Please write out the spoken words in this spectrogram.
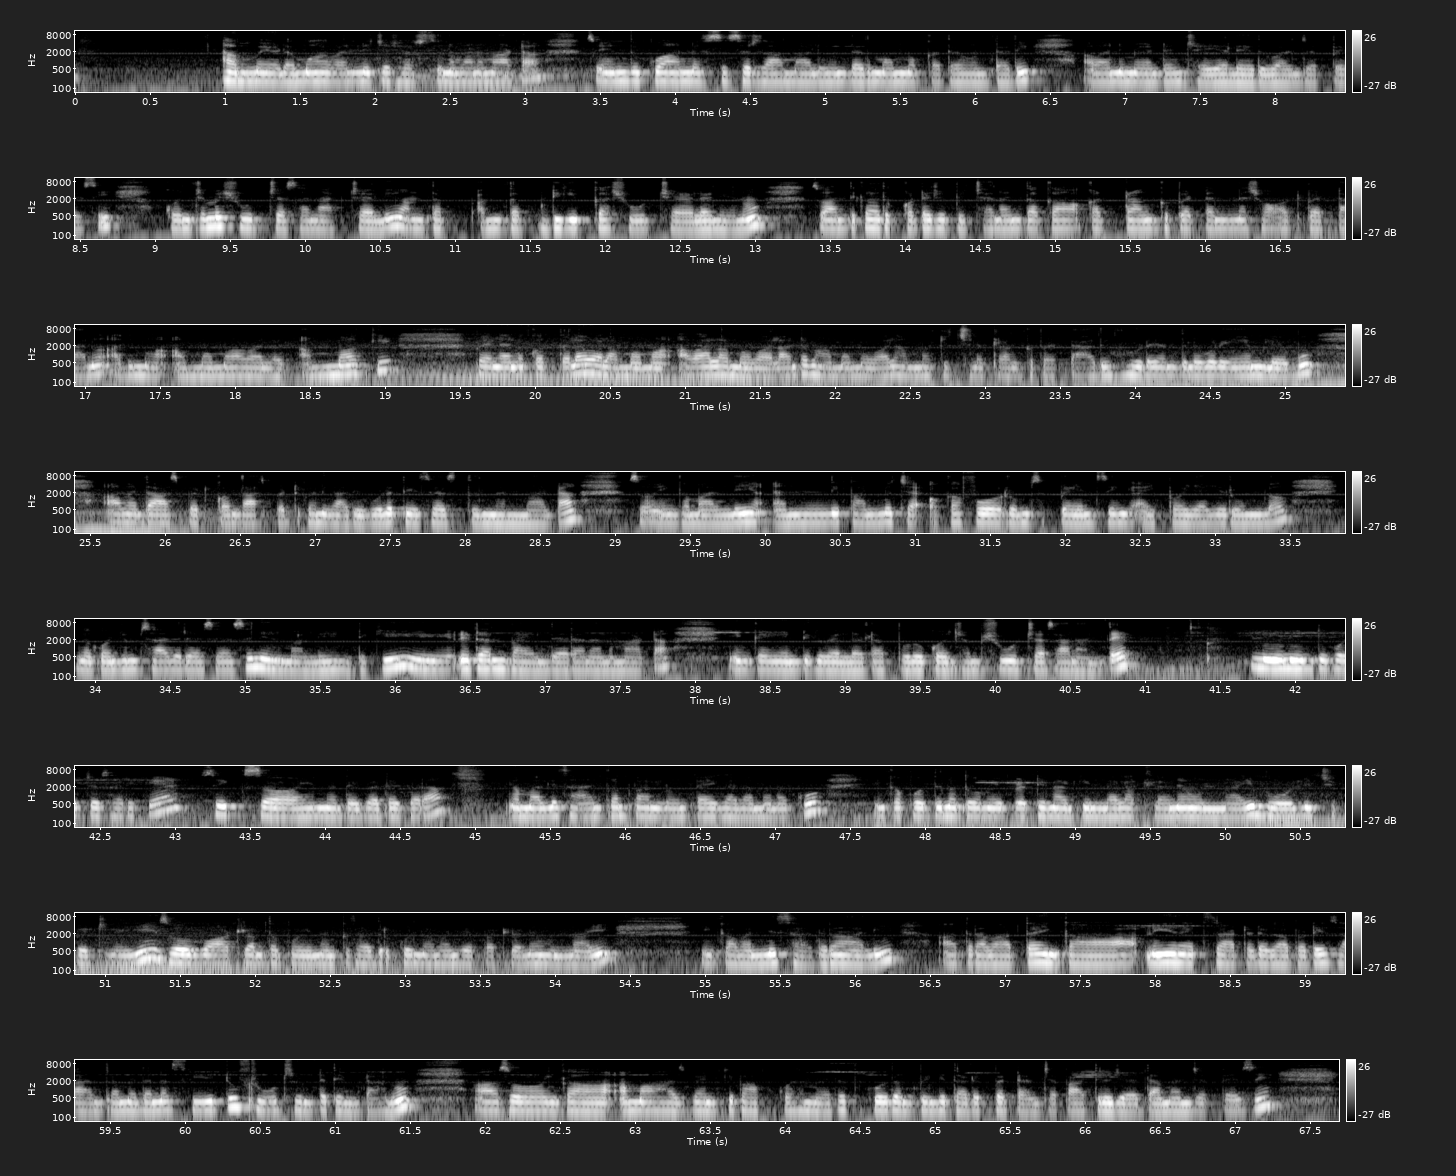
అమ్మేయడము అవన్నీ చేసేస్తున్నాం అనమాట సో ఎందుకు అన్నెసెసరీ సామాన్లు ఉండదు మా అమ్మ ఒక్కతే ఉంటుంది అవన్నీ మెయింటైన్ చేయలేదు అని చెప్పేసి కొంచెమే షూట్ చేశాను యాక్చువల్లీ అంత అంత డీప్గా షూట్ చేయలే నేను. సో అందుకే అది ఒక్కటే చూపించాను. ఇంతక ఒక ట్రంక్ పెట్టాను షార్ట్ పెట్టాను. అది మా అమ్మమ్మ వాళ్ళ అమ్మకి పెళ్ళైన కొత్తలో వాళ్ళ అమ్మమ్మ వాళ్ళ అమ్మ వాళ్ళ అంటే మా అమ్మమ్మ వాళ్ళ అమ్మకి ఇచ్చిన ట్రంక్ పెట్టా. అది కూడా అందులో కూడా ఏం లేవు. ఆమె దాసి పెట్టుకొని దాసి పెట్టుకొని అది కూడా తీసేస్తుంది అనమాట సో ఇంకా మళ్ళీ అన్ని పనులు రూమ్లో ఒక ఫోర్ రూమ్స్ పెయింటింగ్ అయిపోయాయి రూమ్లో ఇంకా కొంచెం సదిరేసేసి నేను మళ్ళీ ఇంటికి రిటర్న్ బయలుదేరాను అనమాట ఇంకా ఇంటికి వెళ్ళేటప్పుడు కొంచెం షూట్ చేశాను అంతే. నేను ఇంటికి వచ్చేసరికి సిక్స్ అయిన దగ్గర దగ్గర మళ్ళీ సాయంత్రం పనులు ఉంటాయి కదా మనకు. ఇంకా పొద్దున తోమి పెట్టిన గిన్నెలు అట్లనే ఉన్నాయి. బోర్లు ఇచ్చి పెట్టినవి. సో వాటర్ అంతా పోయినాక సదురుకుందామని చెప్పి అట్లనే ఉన్నాయి. ఇంకా అవన్నీ సదరాలి. ఆ తర్వాత ఇంకా నేనైతే సాటర్డే కాబట్టి సాయంత్రం ఏదైనా స్వీట్ ఫ్రూట్స్ ఉంటే తింటాను. సో ఇంకా మా హస్బెండ్కి పాప కోసం అయితే గోధుమ పిండి తడిపి పెట్టాను. చపాతీలు చేద్దామని చెప్పేసి.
